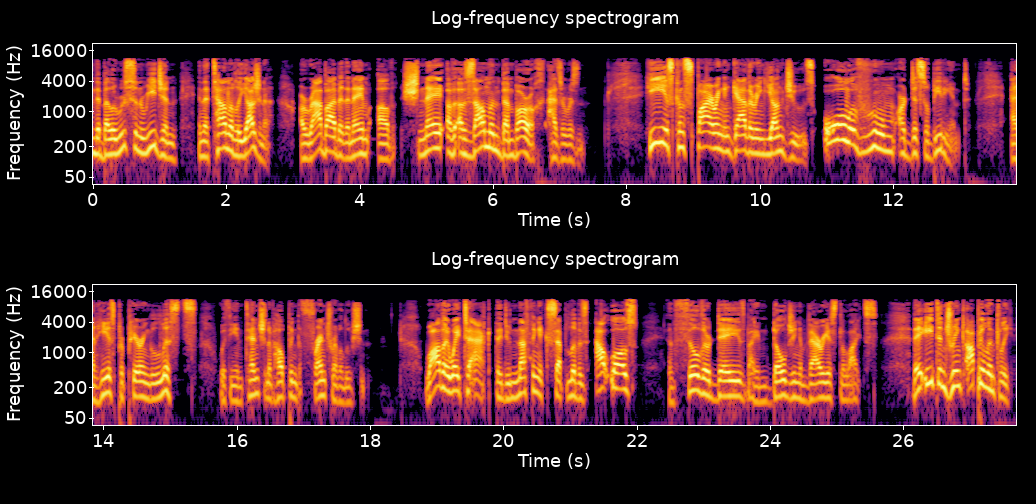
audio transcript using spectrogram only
in the Belarusian region, in the town of Lyazhna, a rabbi by the name of Shnei, of, of Zalman ben Baruch has arisen. He is conspiring and gathering young Jews, all of whom are disobedient, and he is preparing lists with the intention of helping the French Revolution. While they wait to act, they do nothing except live as outlaws and fill their days by indulging in various delights. They eat and drink opulently,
